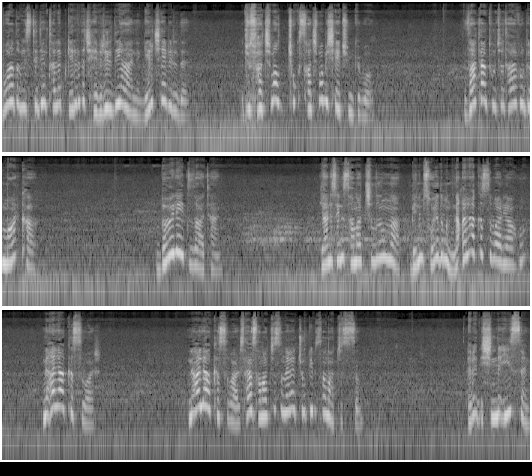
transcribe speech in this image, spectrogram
Bu arada istediğin talep geri de çevrildi yani. Geri çevrildi. Çünkü saçma, çok saçma bir şey çünkü bu. Zaten Tuğçe Tayfur bir marka. Böyleydi zaten. Yani senin sanatçılığınla benim soyadımın ne alakası var yahu? Ne alakası var? Ne alakası var? Sen sanatçısın evet çok iyi bir sanatçısın. Evet işinde iyisin.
